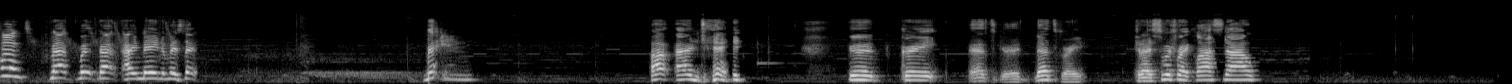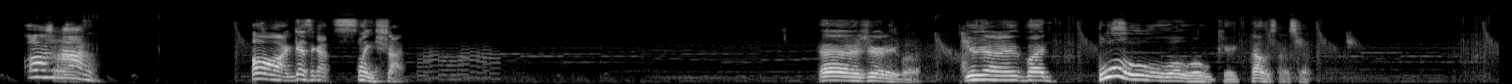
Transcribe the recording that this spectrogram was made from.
Oh, that, that, I made a mistake. Oh, I'm dead. Good, great. That's good. That's great. Can I switch my class now? Oh, Oh, I guess I got slingshot. Uh, sure they will. You got it, bud. Whoa, okay. That was nice.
